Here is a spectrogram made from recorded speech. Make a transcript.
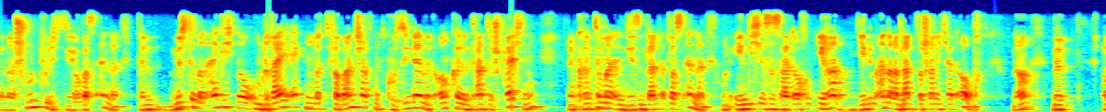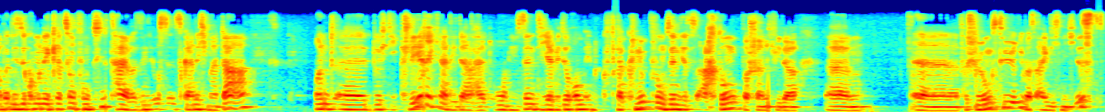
an der Schulpolitik auch was ändern. Dann müsste man eigentlich nur um drei Ecken mit Verwandtschaft, mit Cousine, mit Onkel und Tante sprechen. Dann könnte man in diesem Land etwas ändern. Und ähnlich ist es halt auch im Iran und in jedem anderen Land wahrscheinlich halt auch. Ne? ne? Aber diese Kommunikation funktioniert teilweise, die ist gar nicht mehr da. Und äh, durch die Kleriker, die da halt oben sind, die ja wiederum in Verknüpfung sind, jetzt Achtung, wahrscheinlich wieder ähm, äh, Verschwörungstheorie, was eigentlich nicht ist,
